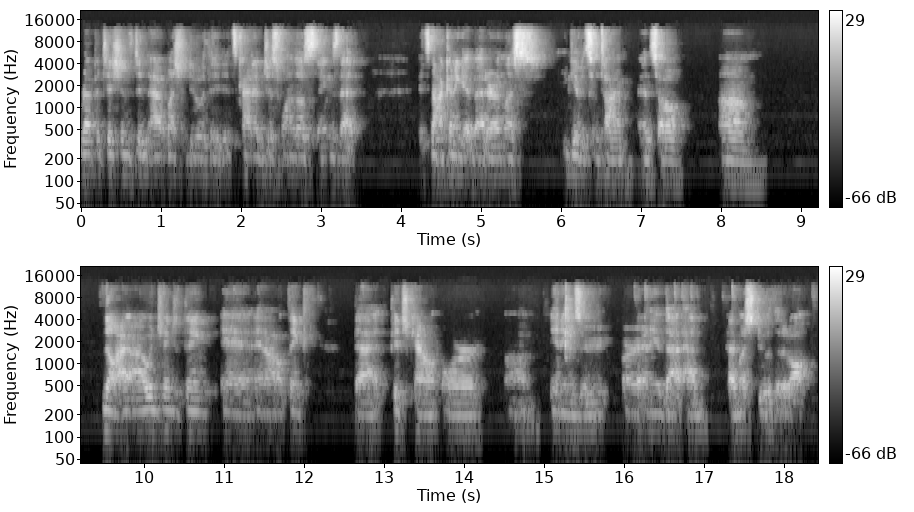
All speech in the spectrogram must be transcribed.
repetitions didn't have much to do with it. It's kind of just one of those things that it's not going to get better unless you give it some time. And so, um, no, I, I, wouldn't change a thing, and, and, I don't think that pitch count or um, innings or or any of that had had much to do with it at all.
